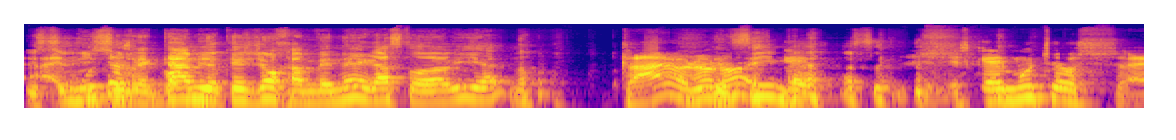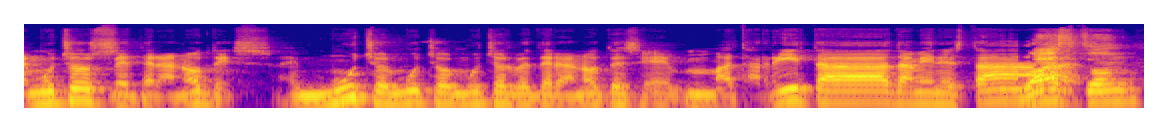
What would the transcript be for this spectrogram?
Y su, recambio, que es Johan Venegas todavía, ¿no? Claro, no, no. Es que, hay muchos, hay muchos veteranotes. Hay muchos, muchos, muchos veteranotes. Eh, Matarrita también está. Waston.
